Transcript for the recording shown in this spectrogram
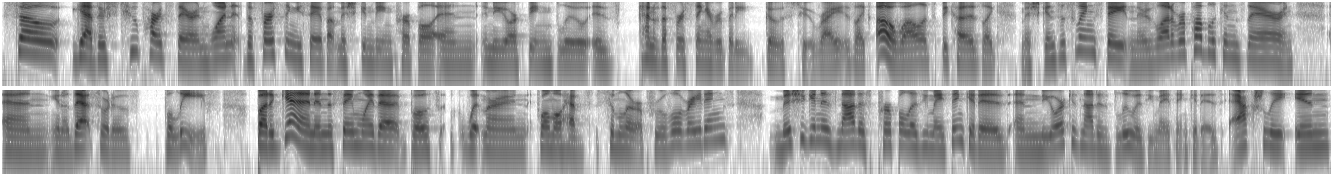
So, yeah, there's two parts there. And one, the first thing you say about Michigan being purple and New York being blue is kind of the first thing everybody goes to, right? Is like, oh, well, it's because like Michigan's a swing state and there's a lot of Republicans there and and you know, that sort of belief. But again, in the same way that both Whitmer and Cuomo have similar approval ratings, Michigan is not as purple as you may think it is, and New York is not as blue as you may think it is. Actually, in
